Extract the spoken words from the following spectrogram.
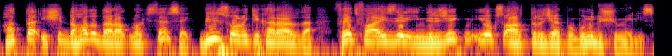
Hatta işi daha da daraltmak istersek bir sonraki kararda Fed faizleri indirecek mi yoksa arttıracak mı? Bunu düşünmeliyiz.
